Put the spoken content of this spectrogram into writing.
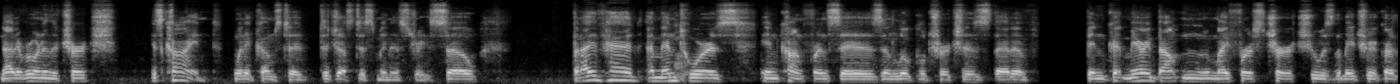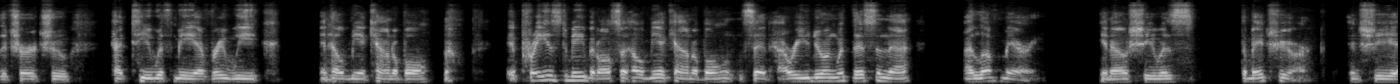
Not everyone in the church is kind when it comes to, to justice ministries. So but I've had uh, mentors in conferences and local churches that have been Mary Boughton, my first church, who was the matriarch of the church, who had tea with me every week and held me accountable. it praised me, but also held me accountable and said, How are you doing with this and that? I love Mary. You know, she was the matriarch and she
